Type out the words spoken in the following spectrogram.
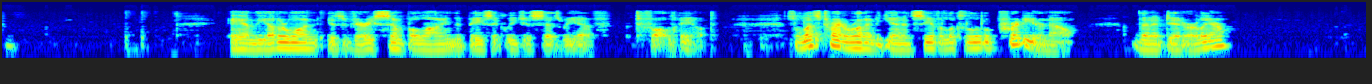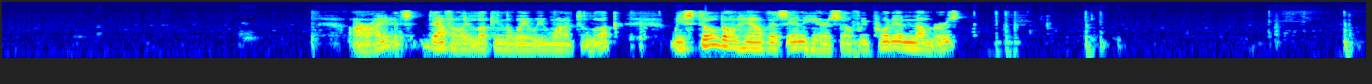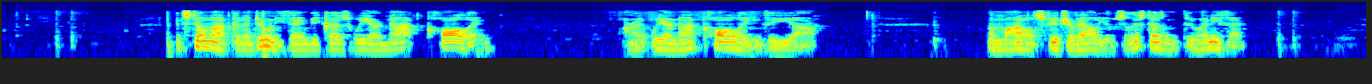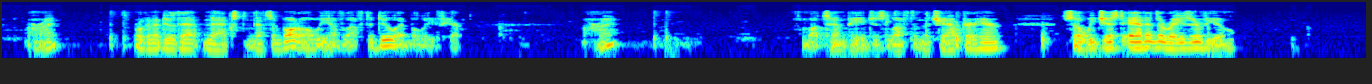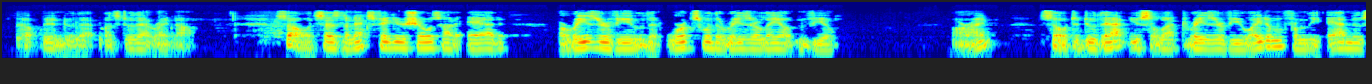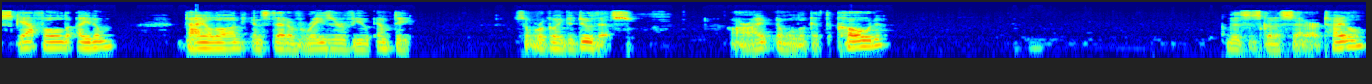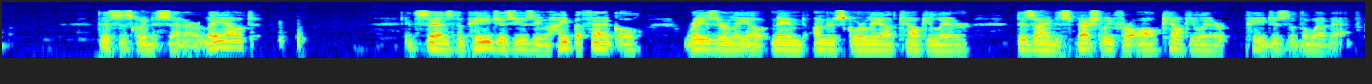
And the other one is a very simple line that basically just says we have default layout. So let's try to run it again and see if it looks a little prettier now than it did earlier. All right, it's definitely looking the way we want it to look. We still don't have this in here, so if we put in numbers, it's still not going to do anything because we are not calling, all right, we are not calling the, uh, the model's future value. So this doesn't do anything. All right, we're going to do that next. And that's about all we have left to do, I believe, here. All right, about 10 pages left in the chapter here. So we just added the razor view. Oh, we didn't do that. Let's do that right now. So it says the next figure shows how to add a razor view that works with the razor layout and view. All right. So to do that, you select razor view item from the add new scaffold item dialog instead of razor view empty. So we're going to do this. All right. And we'll look at the code. This is going to set our title. This is going to set our layout. It says the page is using a hypothetical razor layout named underscore layout calculator designed especially for all calculator pages of the web app.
